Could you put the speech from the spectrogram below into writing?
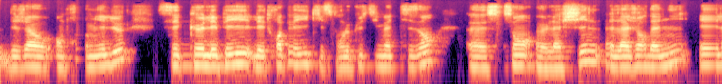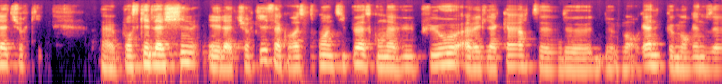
déjà en premier lieu, c'est que les pays, les trois pays qui sont le plus stigmatisants euh, sont euh, la Chine, la Jordanie et la Turquie. pour ce qui est de la Chine et la Turquie, ça correspond un petit peu à ce qu'on a vu plus haut avec la carte de, de Morgane que Morgane vous a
